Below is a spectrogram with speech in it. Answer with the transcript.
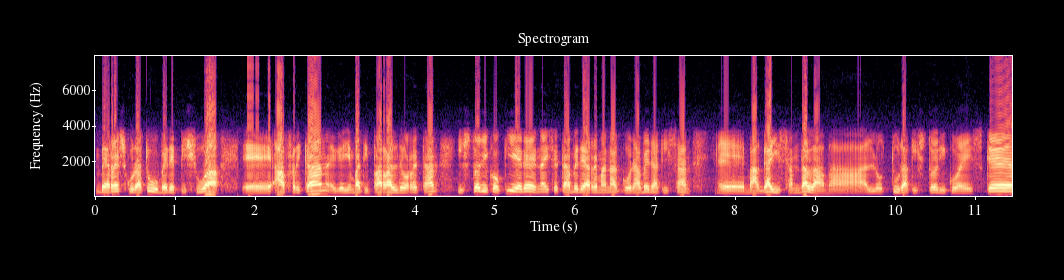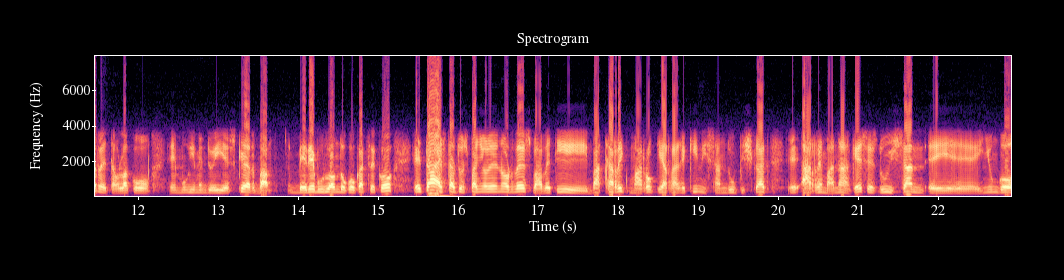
berreskuratu bere pisua e, Afrikan, e, gehien bat iparralde horretan, historikoki ere, naiz eta bere harremanak gora berak izan, e, ba, gai izan dela, ba, loturak historikoa esker, eta olako e, mugimenduei esker, ba, bere buru ondo kokatzeko, eta Estatu Espainolen ordez, ba, beti bakarrik marrokiarrarekin izan du pixkat harremanak, ez, ez du izan e, inungo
